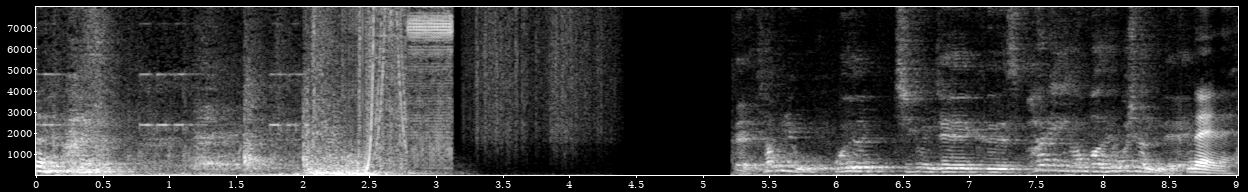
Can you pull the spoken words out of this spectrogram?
네, 사범님 오늘 지금 이제 그 스파링 한번 해보셨는데 네네.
